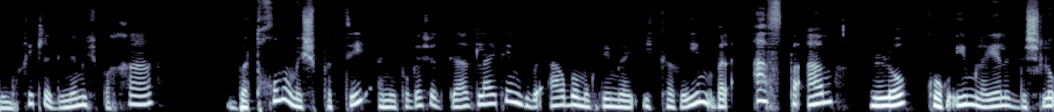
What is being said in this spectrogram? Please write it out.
מומחית לדיני משפחה, בתחום המשפטי אני פוגשת גז לייטינג בארבע מוקדים עיקריים, אבל אף פעם לא קוראים לילד בשלו,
